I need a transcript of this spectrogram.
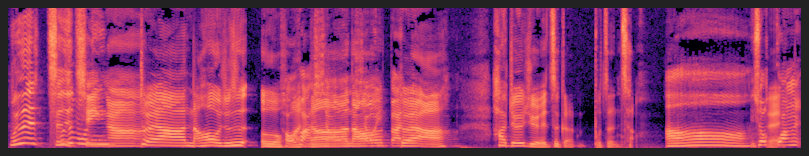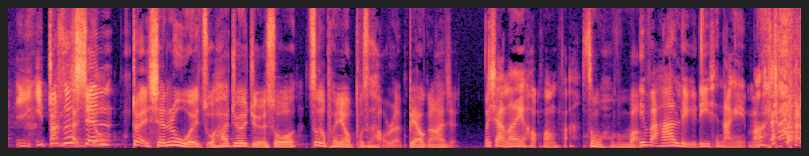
不是刺青啊，对啊，然后就是耳环啊，然后对啊，他就会觉得这个不正常。哦。你说光以一般就是先对先入为主，他就会觉得说这个朋友不是好人，不要跟他讲。我想到一个好方法，什么好方法？你把他履历先拿给你妈。看，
